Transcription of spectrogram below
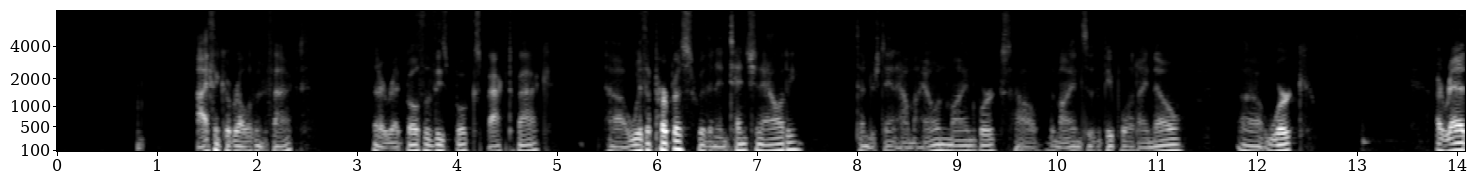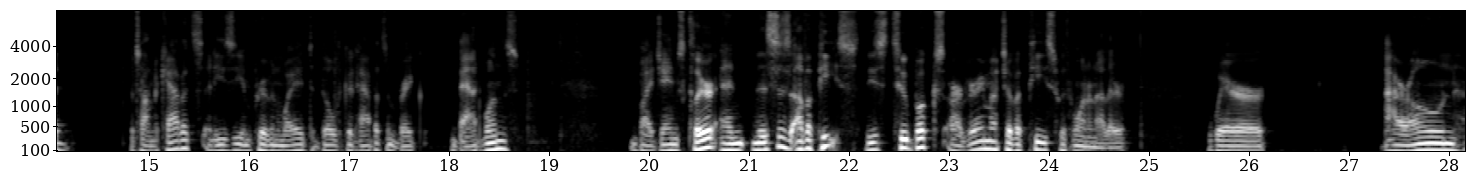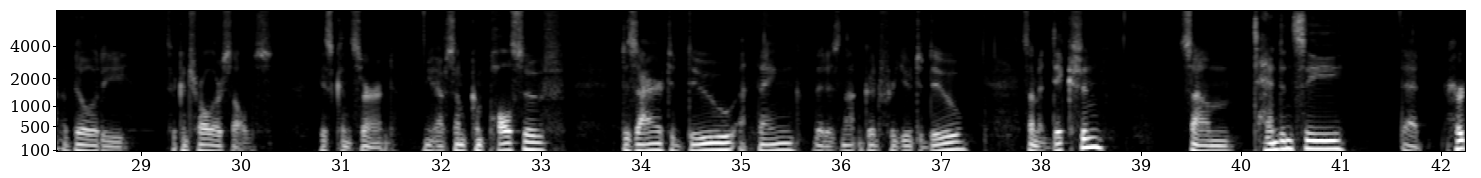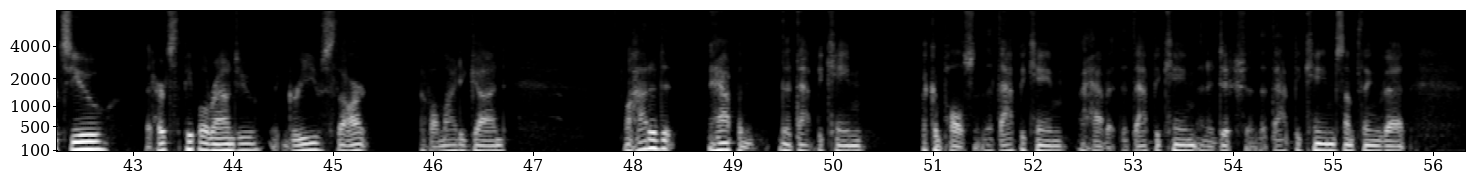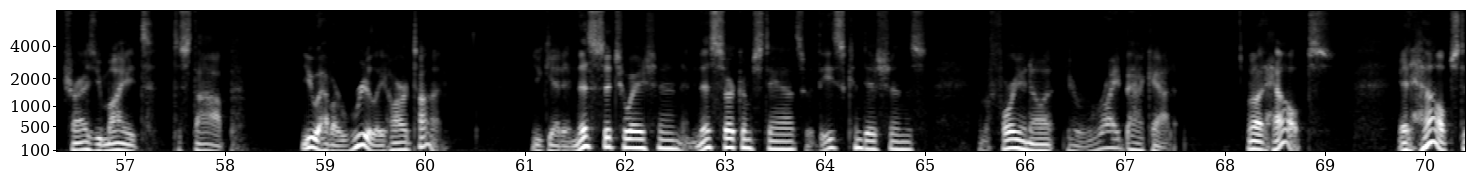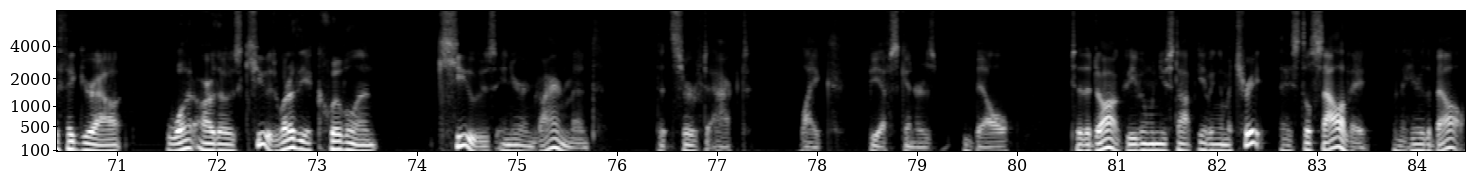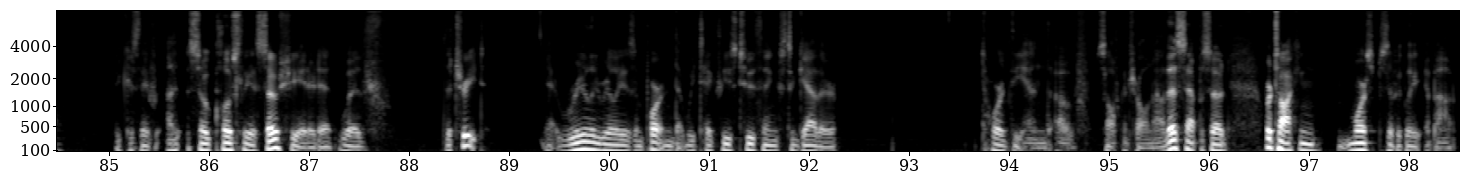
I think, a relevant fact that I read both of these books back to back uh, with a purpose, with an intentionality to understand how my own mind works, how the minds of the people that I know uh, work. I read Atomic Habits, an easy and proven way to build good habits and break bad ones by James Clear. And this is of a piece. These two books are very much of a piece with one another, where our own ability to control ourselves is concerned. You have some compulsive desire to do a thing that is not good for you to do, some addiction, some tendency that hurts you, that hurts the people around you, that grieves the heart of Almighty God. Well, how did it happen that that became a compulsion, that that became a habit, that that became an addiction, that that became something that, try as you might to stop, you have a really hard time. You get in this situation, in this circumstance, with these conditions, and before you know it, you're right back at it. Well, it helps. It helps to figure out what are those cues? What are the equivalent cues in your environment that serve to act like B.F. Skinner's bell to the dogs? Even when you stop giving them a treat, they still salivate when they hear the bell because they've uh, so closely associated it with the treat. It really, really is important that we take these two things together toward the end of self control. Now, this episode, we're talking more specifically about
